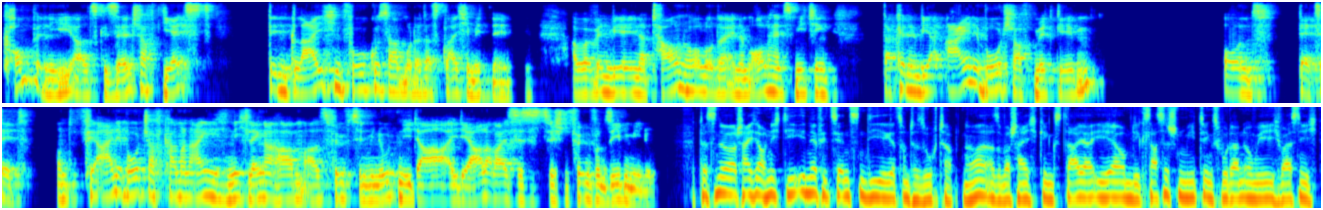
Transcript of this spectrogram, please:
Company, als Gesellschaft jetzt den gleichen Fokus haben oder das gleiche mitnehmen. Aber wenn wir in einer Town Hall oder in einem All-Hands-Meeting da können wir eine Botschaft mitgeben und that's it. Und für eine Botschaft kann man eigentlich nicht länger haben als 15 Minuten. Idealerweise ist es zwischen 5 und 7 Minuten. Das sind wahrscheinlich auch nicht die Ineffizienzen, die ihr jetzt untersucht habt. Ne? Also wahrscheinlich ging es da ja eher um die klassischen Meetings, wo dann irgendwie, ich weiß nicht,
